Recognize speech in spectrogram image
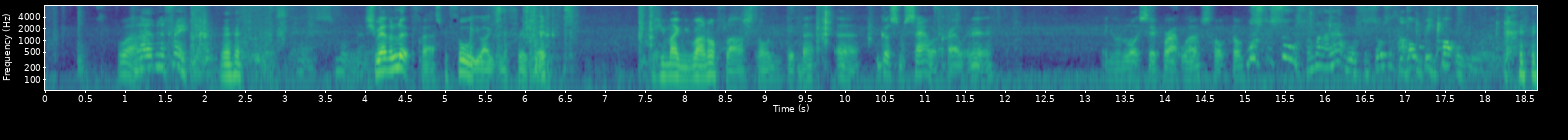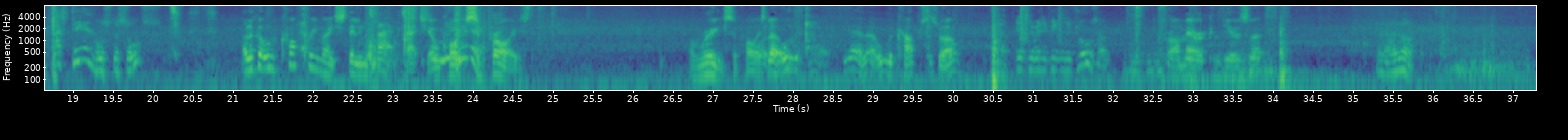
Can I open the fridge? Should we have a look first before you open the fridge? Ed? 'Cause you made me run off last time. You did that. Uh, we've got some sauerkraut in here. Anyone likes their bratwurst hot dogs? What's the sauce? I'm running out of Worcester sauce. It's a whole big bottle. That's dear Worcester sauce. Oh, look at all the crockery, mate, still intact. Actually, I'm quite yeah. surprised. I'm really surprised. Look, all the yeah, look, all the cups as well Is there anything in the drawers though? for our American viewers. Look. Yeah, look.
